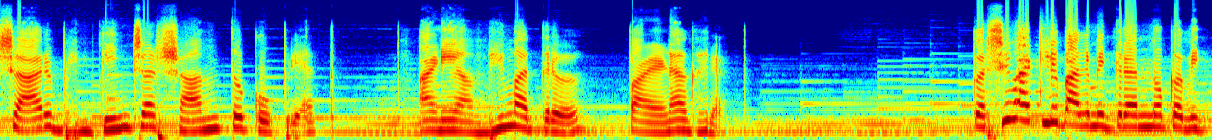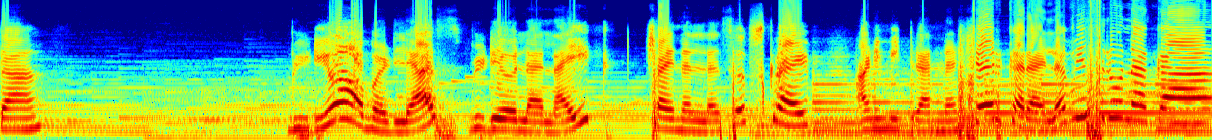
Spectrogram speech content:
चार भिंतींच्या शांत कोपऱ्यात आणि आम्ही मात्र पाळणा घरात. कशी वाटली बालमित्रांनो कविता? व्हिडिओ आवडल्यास व्हिडिओला लाईक चॅनलला सबस्क्राईब आणि मित्रांना शेअर करायला विसरू नका.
